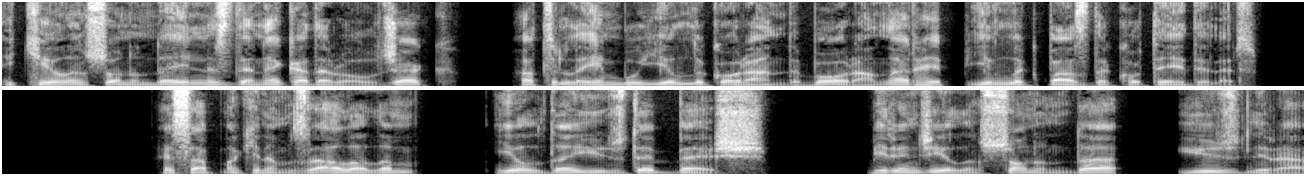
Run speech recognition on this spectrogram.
2 yılın sonunda elinizde ne kadar olacak? Hatırlayın bu yıllık orandı. Bu oranlar hep yıllık bazda kote edilir. Hesap makinemizi alalım. Yılda yüzde 5. Birinci yılın sonunda 100 lira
